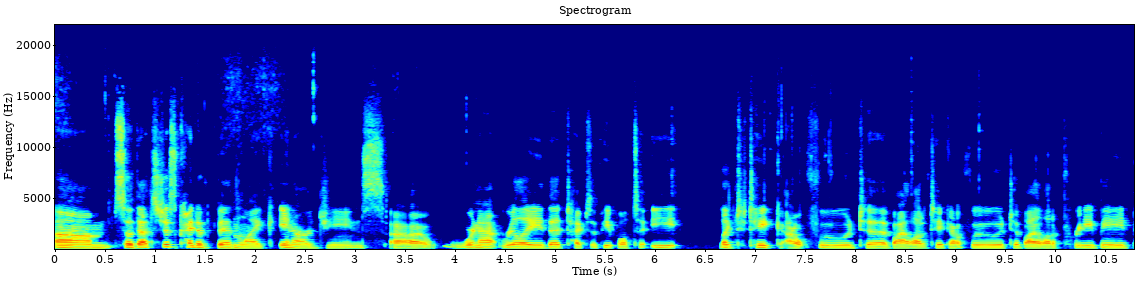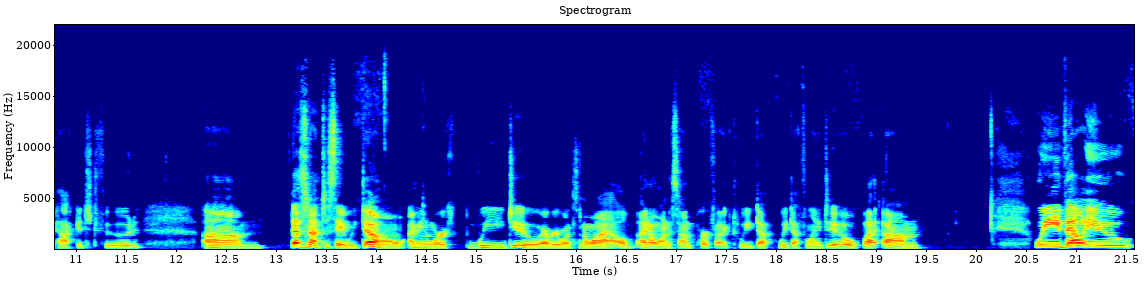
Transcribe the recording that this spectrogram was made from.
Um, so that's just kind of been like in our genes. Uh, we're not really the types of people to eat like to take out food, to buy a lot of takeout food, to buy a lot of pre-made packaged food. Um, that's not to say we don't. I mean, we're we do every once in a while. I don't want to sound perfect. We we definitely do, but um, we value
